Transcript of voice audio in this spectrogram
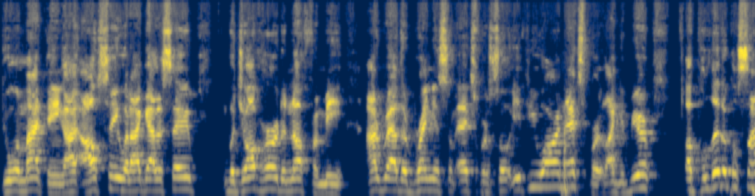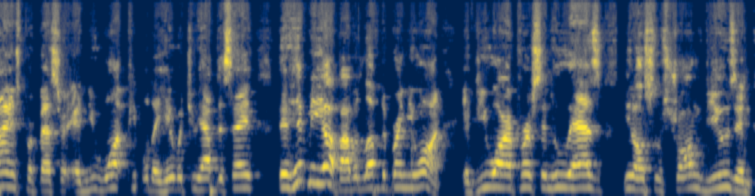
doing my thing. I, will say what I got to say, but y'all have heard enough from me. I'd rather bring in some experts. So if you are an expert, like if you're a political science professor and you want people to hear what you have to say, then hit me up. I would love to bring you on. If you are a person who has, you know, some strong views and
